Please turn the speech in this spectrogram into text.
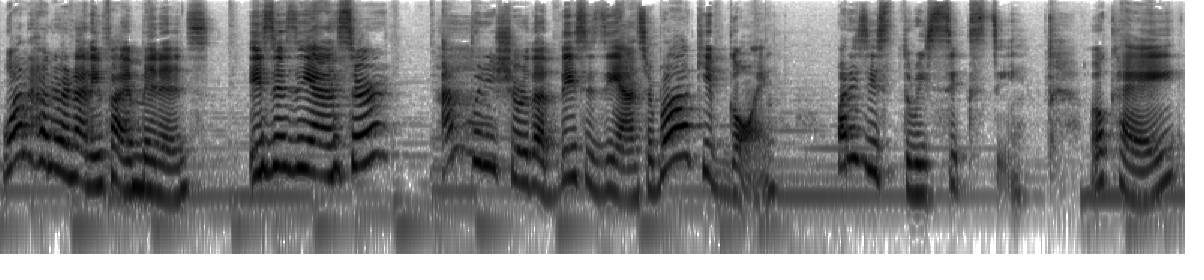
195 minutes. Is this the answer? I'm pretty sure that this is the answer, but I'll keep going. What is this 360? Okay,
